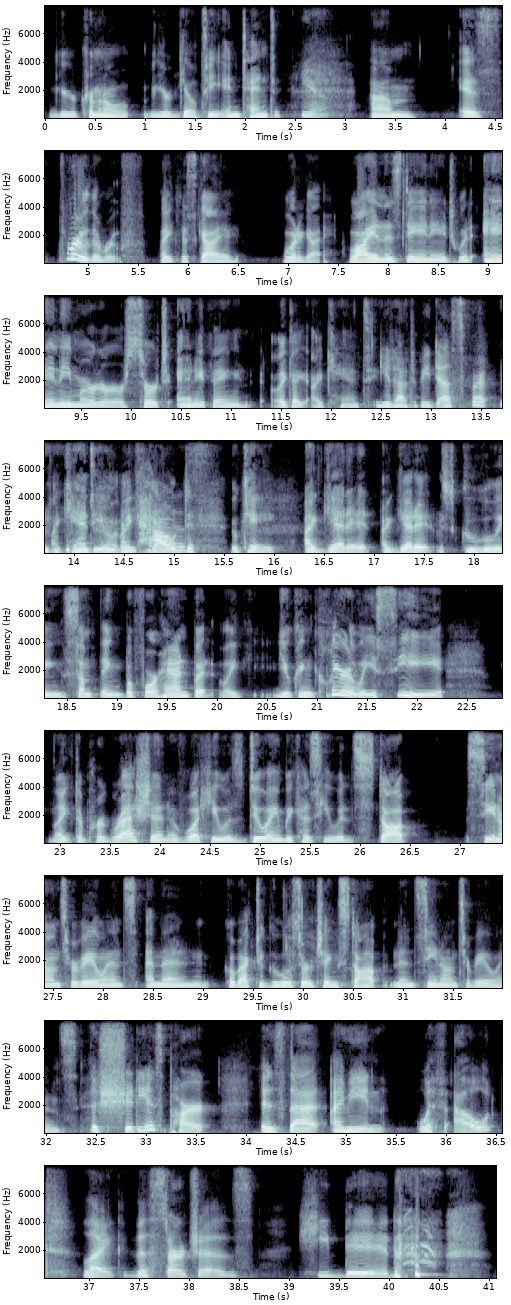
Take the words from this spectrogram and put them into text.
your criminal, your guilty intent, Yeah. um, is through the roof. Like this guy, what a guy. Why in this day and age would any murderer search anything? Like I, I can't You'd have to be desperate. I can't even like how guess. okay, I get it. I get it. It's Googling something beforehand, but like you can clearly see like the progression of what he was doing because he would stop seen on surveillance and then go back to Google searching, stop, and then seen on surveillance. The shittiest part is that, I mean, without like the searches, he did,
